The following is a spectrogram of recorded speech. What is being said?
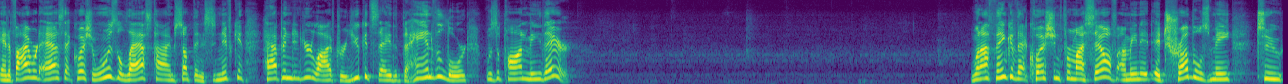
And if I were to ask that question, when was the last time something significant happened in your life where you could say that the hand of the Lord was upon me there? when I think of that question for myself, I mean, it, it troubles me to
